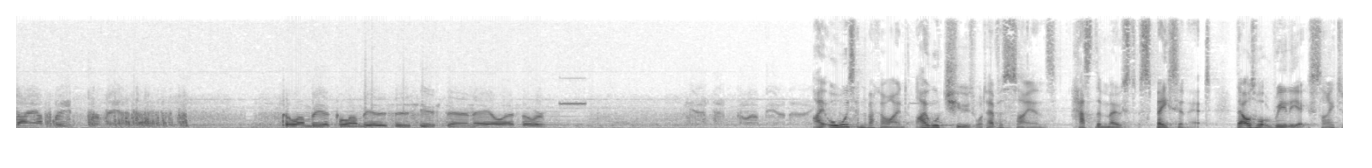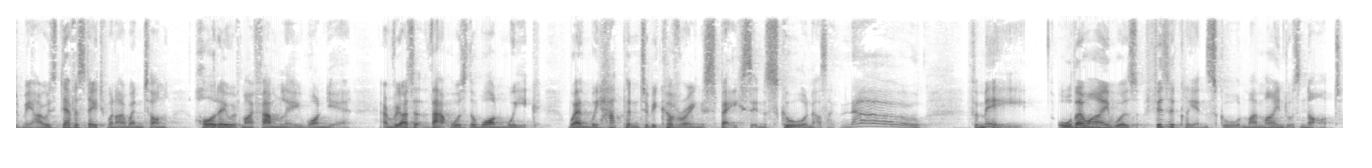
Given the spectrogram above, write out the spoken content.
giant leap for mankind. Columbia, Columbia, this is Houston, AOS, over. Houston, Columbia, I always had in the back of my mind, I will choose whatever science has the most space in it. That was what really excited me. I was devastated when I went on holiday with my family one year and realised that that was the one week when we happened to be covering space in school. And I was like, no! For me, although I was physically in school, my mind was not.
